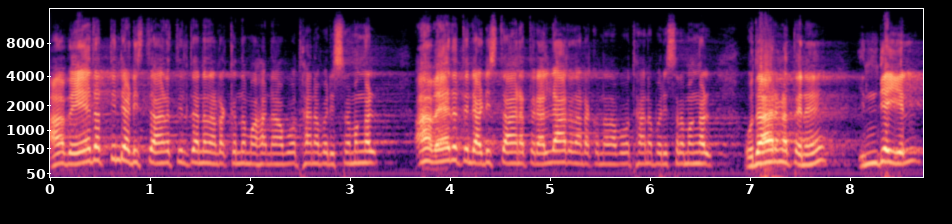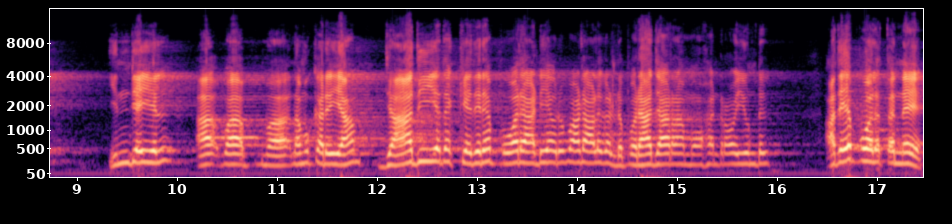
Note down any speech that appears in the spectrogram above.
ആ വേദത്തിന്റെ അടിസ്ഥാനത്തിൽ തന്നെ നടക്കുന്ന മഹാനവോത്ഥാന പരിശ്രമങ്ങൾ. ആ വേദത്തിന്റെ അടിസ്ഥാനത്തിൽ അല്ലാതെ നടക്കുന്ന നവോത്ഥാന പരിശ്രമങ്ങൾ. ഉദാഹരണത്തിന് ഇന്ത്യയിൽ ഇന്ത്യയിൽ നമുക്കറിയാം ജാതീയതക്കെതിരെ പോരാടിയ ഒരുപാട് ആളുകളുണ്ട്. ഇപ്പോൾ രാജാറാം മോഹൻ റോയ് ഉണ്ട്. അതേപോലെ തന്നെ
